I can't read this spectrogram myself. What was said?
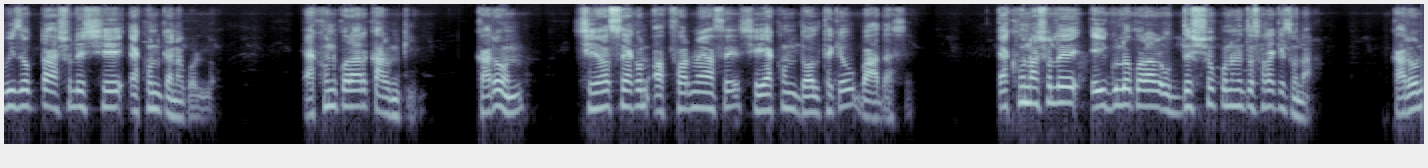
অভিযোগটা আসলে সে এখন কেন করল? এখন করার কারণ কি? কারণ সে হচ্ছে এখন অফ ফর্মে আছে, সে এখন দল থেকেও বাদ আছে। এখন আসলে এইগুলো করার উদ্দেশ্য প্রণীত ছাড়া কিছু না। কারণ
